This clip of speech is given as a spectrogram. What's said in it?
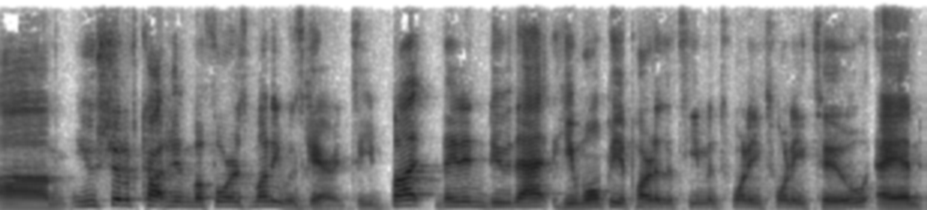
Um, you should have cut him before his money was guaranteed, but they didn't do that. He won't be a part of the team in 2022. And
